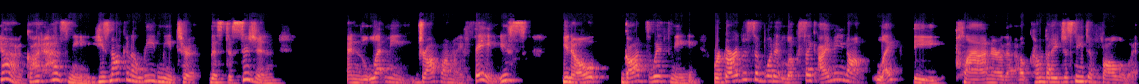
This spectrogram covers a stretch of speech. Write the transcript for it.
yeah, God has me. He's not going to lead me to this decision and let me drop on my face. You know, God's with me, regardless of what it looks like. I may not like the plan or the outcome, but I just need to follow it.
